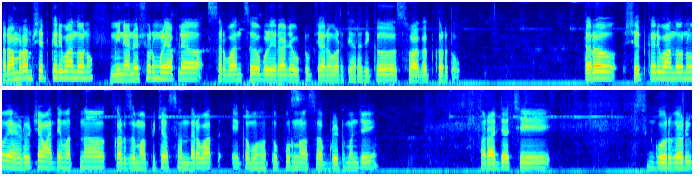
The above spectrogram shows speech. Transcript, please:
रामराम शेतकरी बांधवानो मी ज्ञानेश्वरमुळे आपल्या सर्वांचं बळीराजा यूट्यूब चॅनलवरती हार्दिक स्वागत करतो. तर शेतकरी बांधवानो या व्हिडिओच्या माध्यमातून कर्जमाफीच्या संदर्भात एक महत्त्वपूर्ण असं अपडेट म्हणजे राज्याचे गोरगरीब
